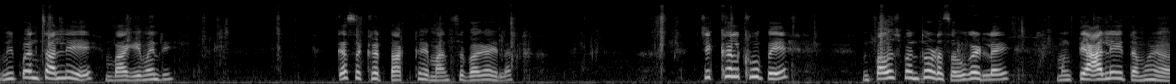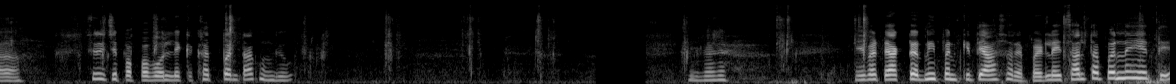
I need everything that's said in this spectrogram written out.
मी पण चालले आहे बागेमध्ये. कसं खत टाकतंय माणसं बघायला? चिखल खूप आहे. आणि पाऊस पण थोडासा उघडलाय. मग ते आले तर म्ह श्रीचे पप्पा बोलले की खत पण टाकून घेऊ. हे बघा. हे बघा ट्रॅक्टरनी पण किती आसाऱ्या पडलंय चालता पण नाही येते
